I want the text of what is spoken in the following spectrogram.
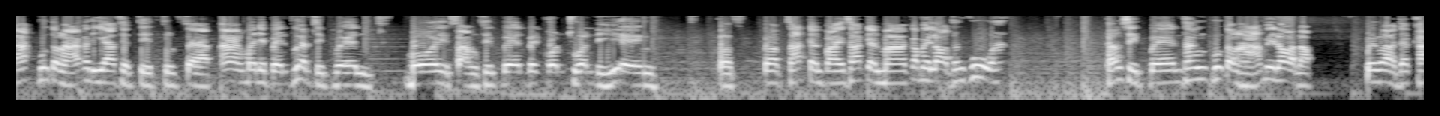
ลักษณ์ผู้ต้องหาคดียาเสพติดสุดแสบอ้างไม่ได้เป็นเพื่อนสิบเวรโบยฝั่งสิบเวรเป็นคนชวนหนีเองก็ก็ซัดกันไปซัดกันมาก็ไม่รอดทั้งคู่ฮะทั้งสิบเวรทั้งผู้ต้องหาไม่รอดหรอกไม่ว่าจะใคร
